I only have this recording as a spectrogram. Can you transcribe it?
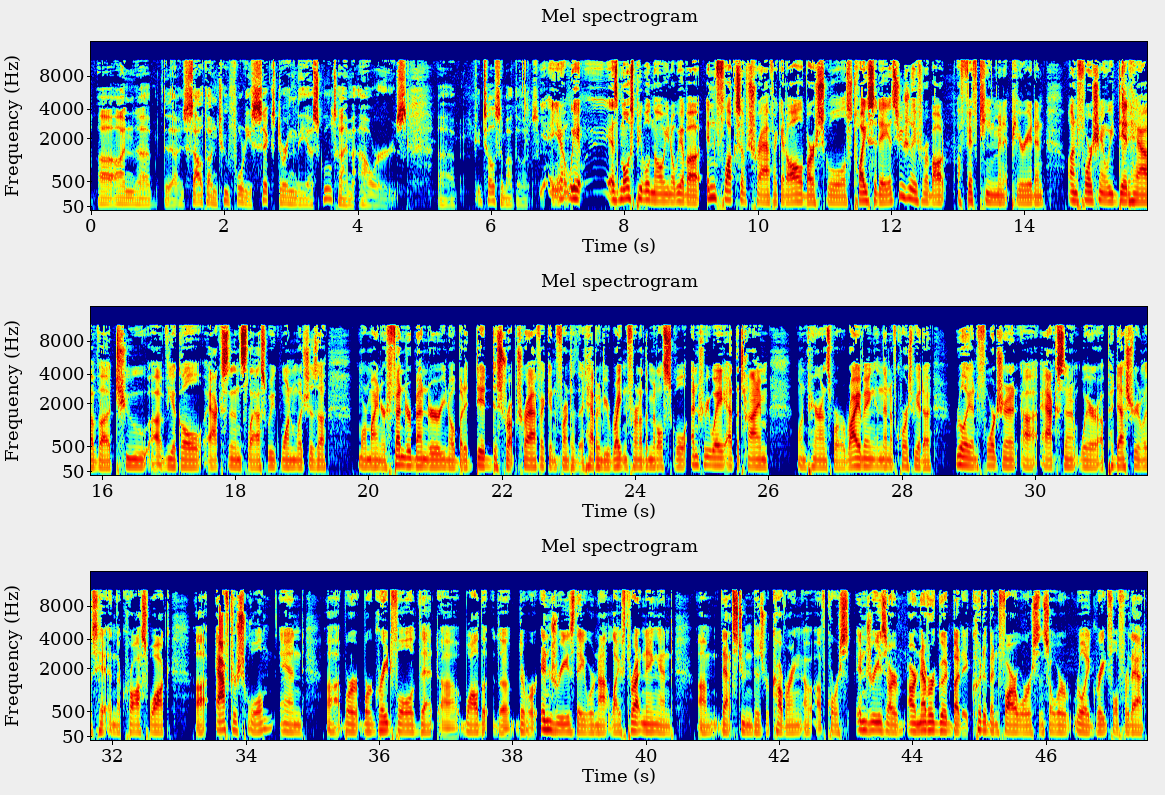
on uh, the, south on 246 during the uh, school time hours. Uh, tell us about those. Yeah, you know, we as most people know, you know, we have an influx of traffic at all of our schools twice a day. It's usually for about a 15 minute period, and unfortunately, we did have uh, two uh, vehicle accidents last week. One which is a more minor fender bender, you know, but it did disrupt traffic in front of the, it happened to be right in front of the middle school entryway at the time when parents were arriving. And then, of course, we had a really unfortunate uh, accident where a pedestrian was hit in the crosswalk uh, after school. And uh, we're, we're grateful that uh, while the, the, there were injuries, they were not life threatening. And um, that student is recovering. Of course, injuries are, are never good, but it could have been far worse. And so we're really grateful for that.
